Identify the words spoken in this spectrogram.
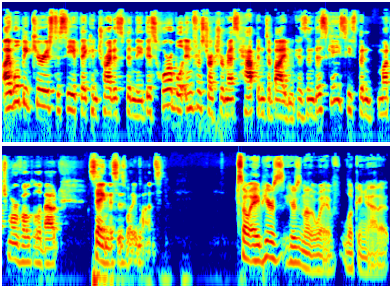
I will be curious to see if they can try to spin the, this horrible infrastructure mess happened to Biden, because in this case, he's been much more vocal about saying this is what he wants so Abe, here's here's another way of looking at it.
